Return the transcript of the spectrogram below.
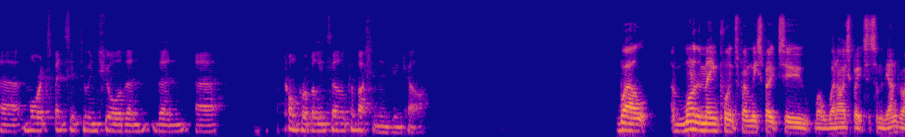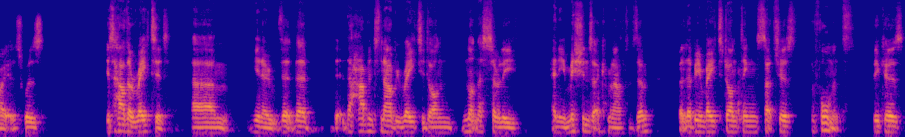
uh, more expensive to insure than than uh, comparable internal combustion engine car? Well, um, one of the main points when we spoke to, well, when I spoke to some of the underwriters was, is how they're rated. Um, you know, they're, they're, they're having to now be rated on not necessarily any emissions that are coming out of them, but they're being rated on things such as performance because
